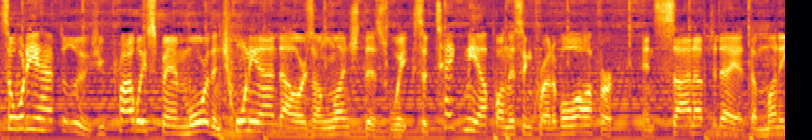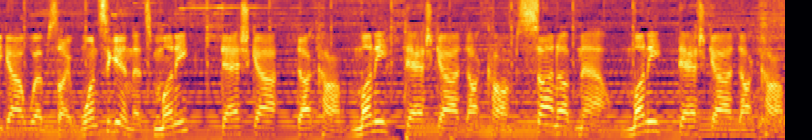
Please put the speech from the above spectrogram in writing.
So what do you have to lose? You probably spend more than $29 on lunch this week. So take me up on this incredible offer and sign up today at the Money Guy website. Once again, that's money-guy.com. Money-guy.com. Sign up now. Money-guy.com.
